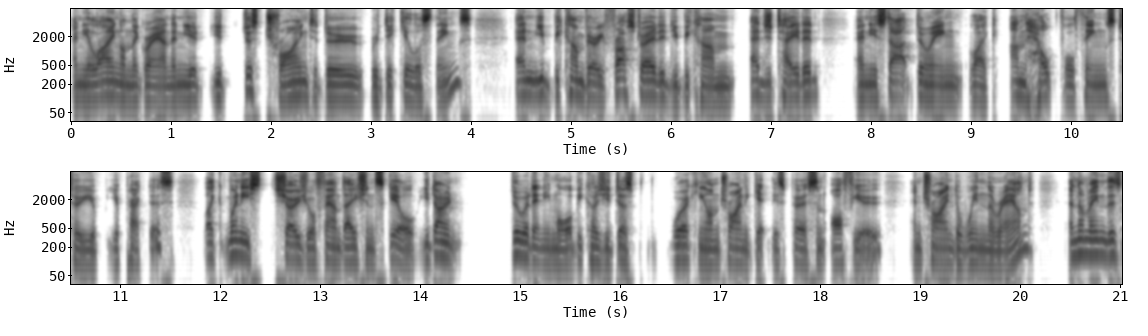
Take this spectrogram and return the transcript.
and you're lying on the ground and you're, you're just trying to do ridiculous things and you become very frustrated, you become agitated and you start doing like unhelpful things to your, your practice. Like when he shows your foundation skill, you don't do it anymore because you're just working on trying to get this person off you and trying to win the round. And I mean, there's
